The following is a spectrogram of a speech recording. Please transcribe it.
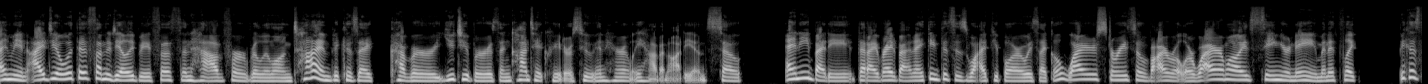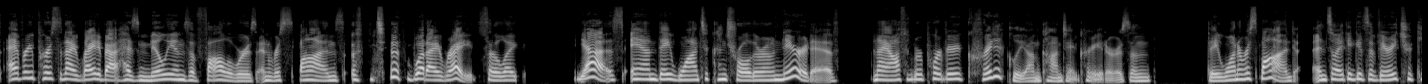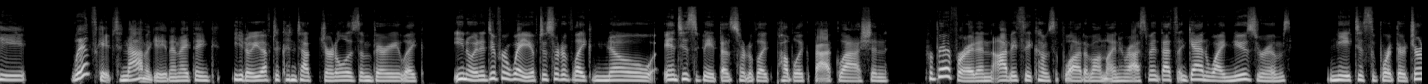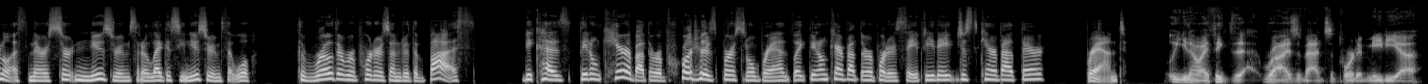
I mean, I deal with this on a daily basis and have for a really long time because I cover YouTubers and content creators who inherently have an audience. So anybody that I write about, and I think this is why people are always like, oh, why are your stories so viral? Or why am I always seeing your name? And it's like, because every person I write about has millions of followers and responds to what I write. So, like, Yes. And they want to control their own narrative. And I often report very critically on content creators and they want to respond. And so I think it's a very tricky landscape to navigate. And I think, you know, you have to conduct journalism very like, you know, in a different way. You have to sort of like know, anticipate that sort of like public backlash and prepare for it. And obviously, it comes with a lot of online harassment. That's again why newsrooms need to support their journalists. And there are certain newsrooms that are legacy newsrooms that will throw their reporters under the bus because they don't care about the reporter's personal brand. Like they don't care about the reporter's safety. They just care about their brand. You know, I think the rise of ad supported media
